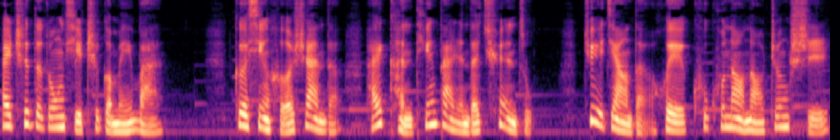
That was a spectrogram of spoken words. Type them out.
爱吃的东西吃个没完。个性和善的还肯听大人的劝阻，倔强的会哭哭闹闹争食。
